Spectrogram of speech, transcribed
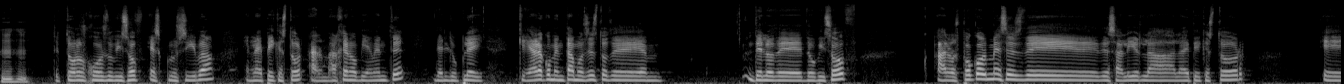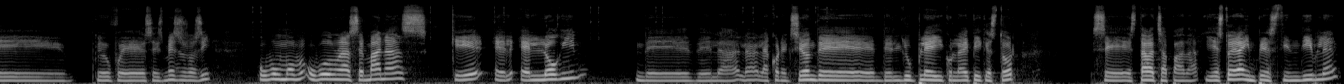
De todos los juegos de Ubisoft exclusiva en la Epic Store, al margen obviamente del Uplay. Que ahora comentamos esto de, de lo de, Ubisoft, a los pocos meses de, de salir la, Epic Store, eh, creo que fue seis meses o así, hubo, hubo unas semanas que el, login de, la, conexión del Uplay con la Epic Store se estaba chapada. Y esto era imprescindible,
